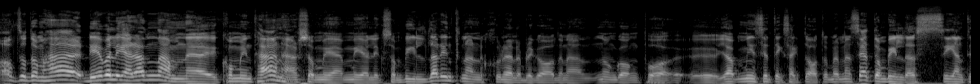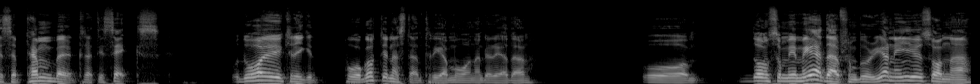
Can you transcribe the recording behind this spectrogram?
Alltså de här, det är väl era namn, eh, Komintern här som är med liksom bildar internationella brigaderna någon gång på, eh, jag minns inte exakt datum, men, men säg att de bildas sent i september 36. Och då har ju kriget pågått i nästan tre månader redan. Och de som är med där från början är ju sådana,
